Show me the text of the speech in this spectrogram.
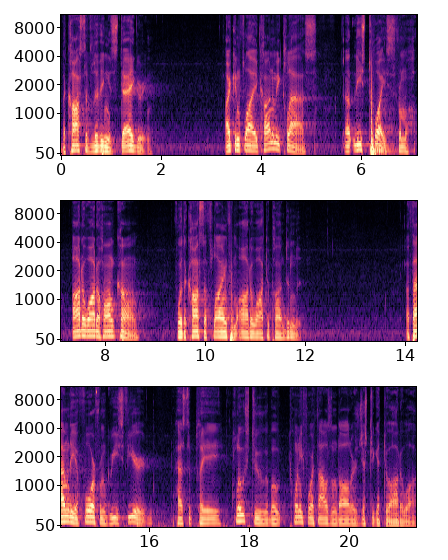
The cost of living is staggering. I can fly economy class at least twice from Ottawa to Hong Kong for the cost of flying from Ottawa to Pond Inlet. A family of four from Grise Fiord has to pay close to about $24,000 just to get to Ottawa.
